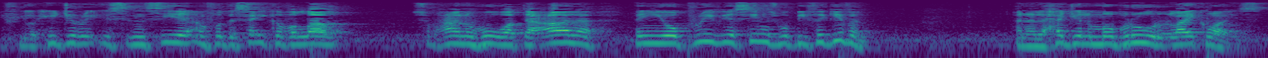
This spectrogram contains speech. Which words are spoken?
If your hijrah is sincere and for the sake of Allah subhanahu wa ta'ala, then your previous sins will be forgiven. And al-hajj al-mabrur likewise.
